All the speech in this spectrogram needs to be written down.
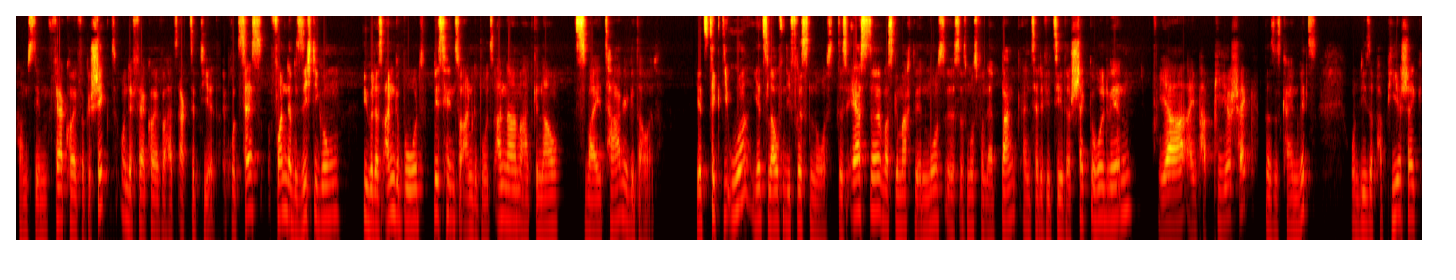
haben es dem Verkäufer geschickt und der Verkäufer hat es akzeptiert. Der Prozess von der Besichtigung über das Angebot bis hin zur Angebotsannahme hat genau zwei Tage gedauert. Jetzt tickt die Uhr, jetzt laufen die Fristen los. Das erste, was gemacht werden muss, ist, es muss von der Bank ein zertifizierter Scheck geholt werden. Ja, ein Papierscheck, das ist kein Witz. Und dieser Papierscheck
